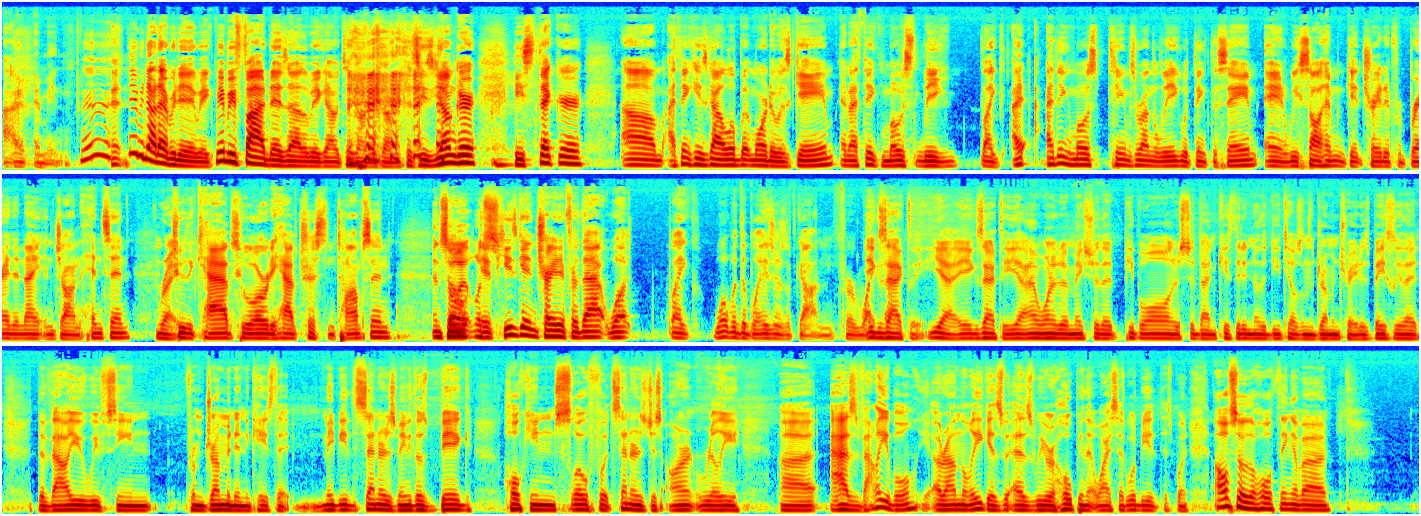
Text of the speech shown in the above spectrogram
I, I mean, eh, maybe not every day of the week. Maybe five days out of the week, I would take Andre Drummond because he's younger, he's thicker. Um, I think he's got a little bit more to his game, and I think most league, like I, I think most teams around the league would think the same. And we saw him get traded for Brandon Knight and John Henson right. to the Cavs, who already have Tristan Thompson. and so, So, if he's getting traded for that, what like what would the Blazers have gotten for White? Exactly. Yeah, exactly. Yeah, I wanted to make sure that people all understood that in case they didn't know the details on the Drummond trade is basically that the value we've seen from Drummond indicates that maybe the centers, maybe those big hulking slow foot centers just aren't really uh, as valuable around the league as as we were hoping that Whiteside would be at this point. Also, the whole thing of uh,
